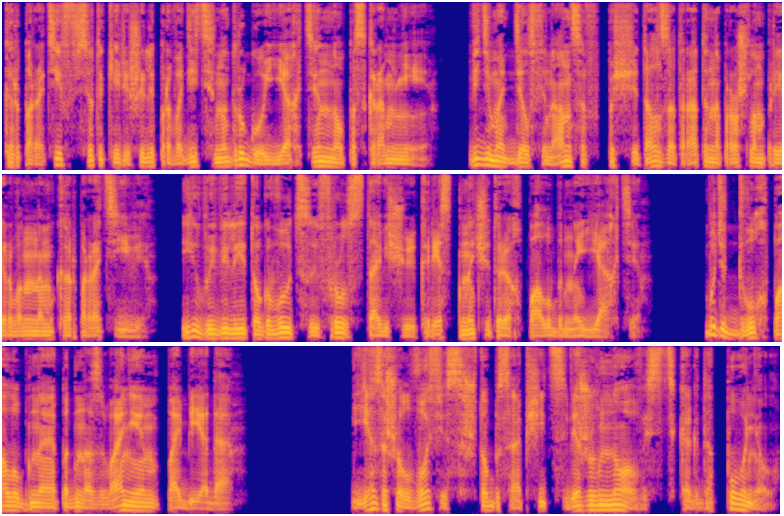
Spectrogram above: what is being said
Корпоратив все-таки решили проводить на другой яхте, но поскромнее. Видимо, отдел финансов посчитал затраты на прошлом прерванном корпоративе и вывели итоговую цифру, ставящую крест на четырехпалубной яхте. Будет двухпалубная под названием «Победа». Я зашел в офис, чтобы сообщить свежую новость, когда понял,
